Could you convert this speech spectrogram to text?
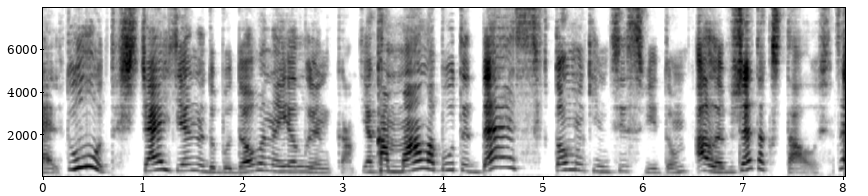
Ель. Тут ще є недобудована ялинка, яка мала бути десь в тому кінці світу, але вже так сталося. Це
